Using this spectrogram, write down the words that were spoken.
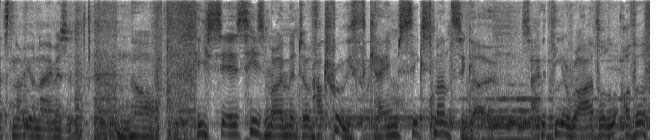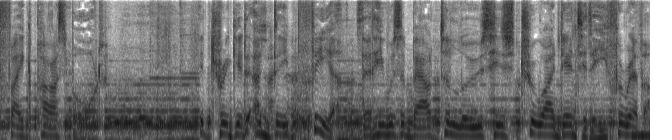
That's not your name, is it? No. He says his moment of truth came six months ago with the arrival of a fake passport. It triggered a deep fear that he was about to lose his true identity forever.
